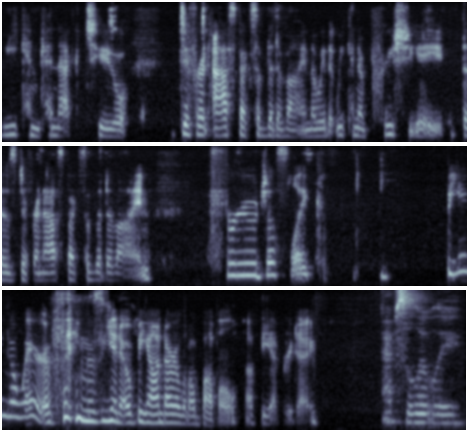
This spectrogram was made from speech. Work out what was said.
we can connect to different aspects of the divine the way that we can appreciate those different aspects of the divine through just like being aware of things you know beyond our little bubble of the everyday Absolutely.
